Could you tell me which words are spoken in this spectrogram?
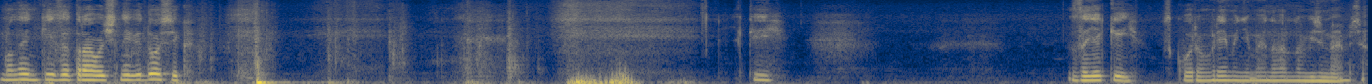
маленький затравочний відосик. Який. За який в скором времени ми, наверное, візьмемося.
